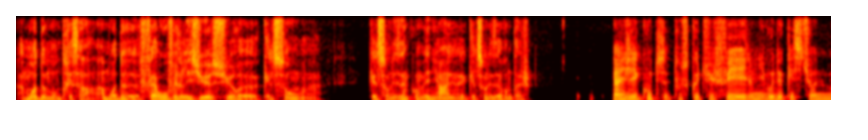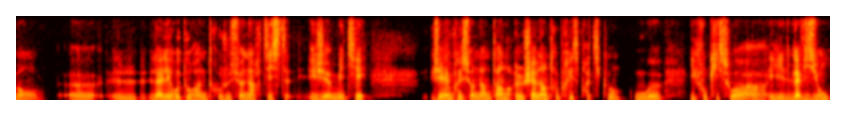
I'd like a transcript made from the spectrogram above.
à moi de montrer ça, à moi de faire ouvrir les yeux sur euh, quels, sont, euh, quels sont les inconvénients et quels sont les avantages. Quand j'écoute tout ce que tu fais, le niveau de questionnement, l'aller-retour entre je suis un artiste et j'ai un métier, j'ai l'impression d'entendre un chef d'entreprise pratiquement, où il faut qu'il soit, il ait de la vision,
